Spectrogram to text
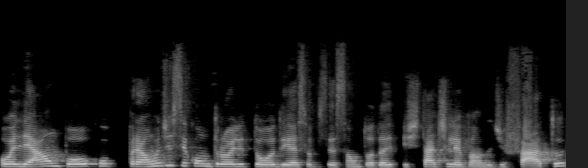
olhar um pouco para onde esse controle todo e essa obsessão toda está te levando de fato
